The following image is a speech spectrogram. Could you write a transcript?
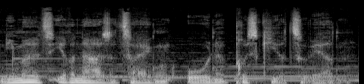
niemals ihre Nase zeigen, ohne brüskiert zu werden.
